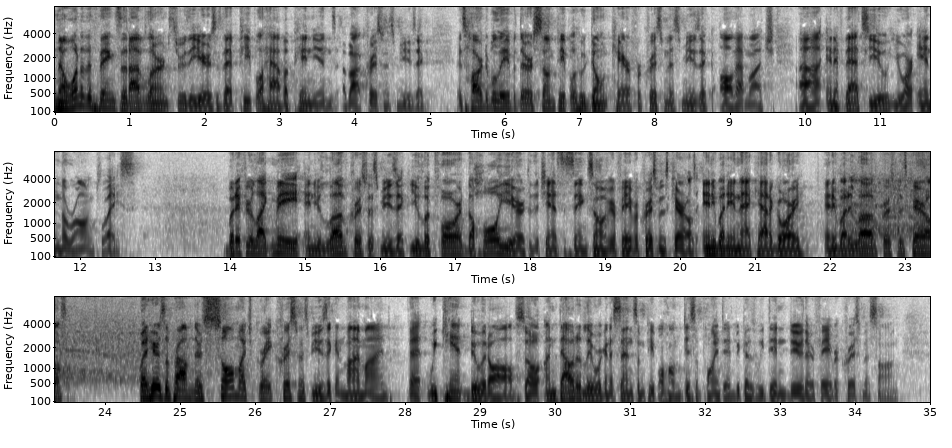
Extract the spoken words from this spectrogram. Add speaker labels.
Speaker 1: Now, one of the things that I've learned through the years is that people have opinions about Christmas music. It's hard to believe, but there are some people who don't care for Christmas music all that much. Uh, and if that's you, you are in the wrong place. But if you're like me and you love Christmas music, you look forward the whole year to the chance to sing some of your favorite Christmas carols. Anybody in that category? Anybody love Christmas carols? But here's the problem there's so much great Christmas music in my mind that we can't do it all. So, undoubtedly, we're going to send some people home disappointed because we didn't do their favorite Christmas song.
